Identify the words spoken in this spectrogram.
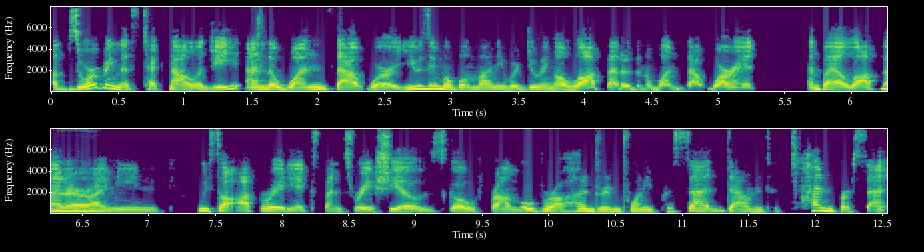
absorbing this technology and the ones that were using mobile money were doing a lot better than the ones that weren't. And by a lot better, mm. I mean, we saw operating expense ratios go from over 120% down to 10%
